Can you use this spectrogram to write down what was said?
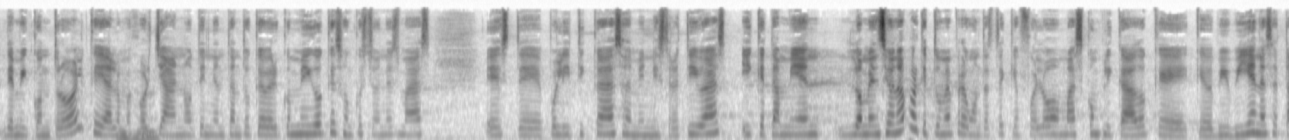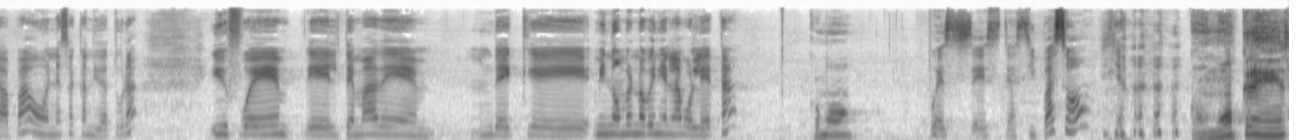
de mi control, que a lo mejor ya no tenían tanto que ver conmigo, que son cuestiones más este, políticas administrativas y que también lo menciono porque tú me preguntaste qué fue lo más complicado que, viví en esa etapa o en esa candidatura y fue el tema de, de que mi nombre no venía en la boleta. ¿Cómo? Pues este así pasó. ¿Cómo crees?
